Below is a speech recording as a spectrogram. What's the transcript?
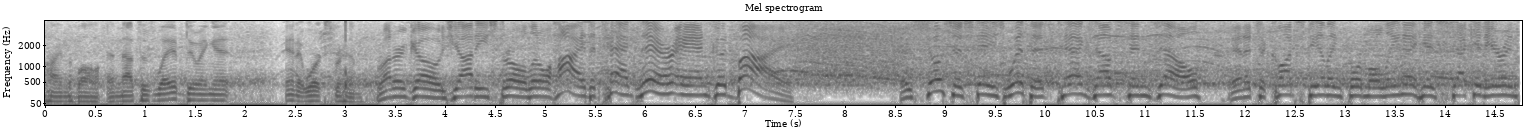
behind the ball, and that's his way of doing it, and it works for him. Runner goes. Yadi's throw a little high. The tag there, and goodbye. As Sosa stays with it, tags out Senzel, and it's a caught stealing for Molina, his second here in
